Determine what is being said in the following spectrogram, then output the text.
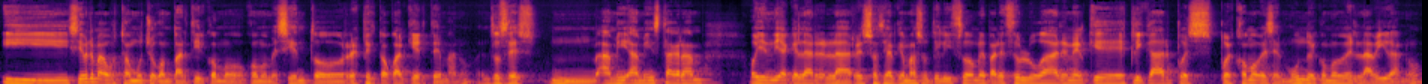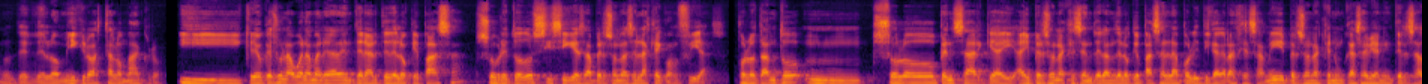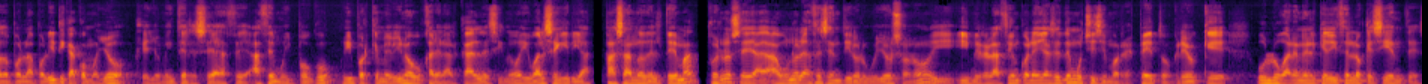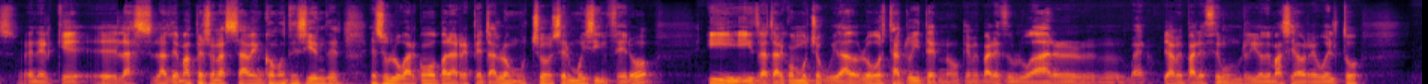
y siempre me ha gustado mucho compartir cómo, cómo me siento respecto a cualquier tema. ¿no? Entonces, mm, a mí, a mi Instagram hoy en día, que es la, red social que más utilizo, me parece un lugar en el que explicar pues, pues cómo ves el mundo y cómo ves la vida, ¿no? desde lo micro hasta lo macro. Y creo que es una buena manera de enterarte de lo que pasa, sobre todo si sigues a personas en las que confías. Por lo tanto, mm, solo pensar que hay, hay personas que se enteran de lo que pasa en la política gracias a mí, personas que nunca se habían interesado por la política, como yo, que yo me interesé hace, hace muy poco y porque me vino a buscar el alcalde, si no, igual seguiría pasando del tema. Pues no sé, a uno le hace sentir orgulloso y, mi relación con ellas es de muchísimo respeto. Creo que un lugar en el que dices lo que sientes, en el que eh, las, demás personas saben cómo te sientes, es un lugar como para respetarlo mucho, ser muy sincero y, tratar con mucho cuidado. Luego está Twitter, ¿no? Que me parece un lugar, bueno, ya me parece un río demasiado revuelto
